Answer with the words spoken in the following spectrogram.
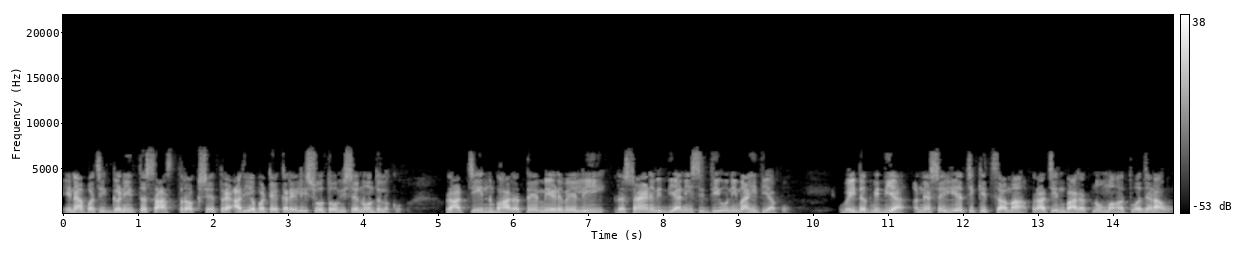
એના પછી ગણિત શાસ્ત્ર ક્ષેત્રે આર્યભટ્ટે કરેલી શોધો વિશે નોંધ લખો. પ્રાચીન ભારતે મેળવેલી રસાયણ વિદ્યાની સિદ્ધિઓની માહિતી આપો. વૈદક વિદ્યા અને શૈલ્ય ચિકિત્સામાં પ્રાચીન ભારતનું મહત્વ જણાવો.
